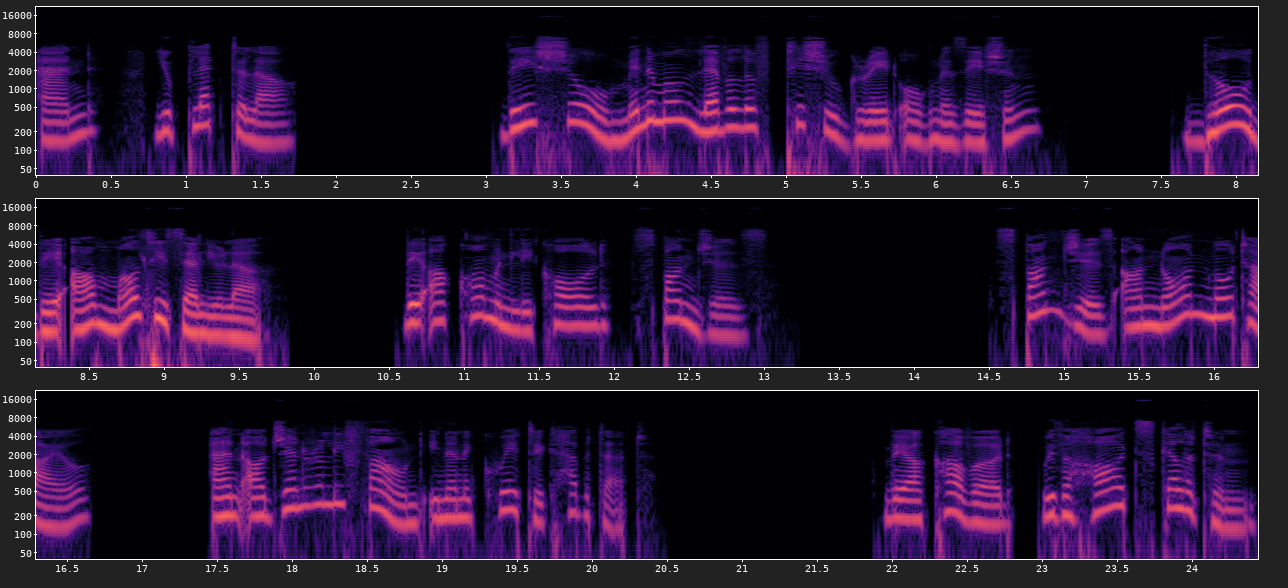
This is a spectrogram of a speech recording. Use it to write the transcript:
and Euplectella. They show minimal level of tissue grade organization, though they are multicellular. They are commonly called sponges. Sponges are non-motile and are generally found in an aquatic habitat. They are covered with a hard skeleton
